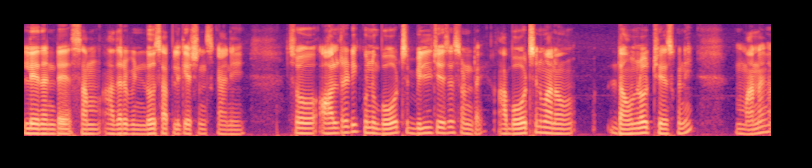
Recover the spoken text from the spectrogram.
లేదంటే సమ్ అదర్ విండోస్ అప్లికేషన్స్ కానీ సో ఆల్రెడీ కొన్ని బోర్డ్స్ బిల్డ్ చేసేసి ఉంటాయి. ఆ బోర్డ్స్ని మనం డౌన్లోడ్ చేసుకుని మన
